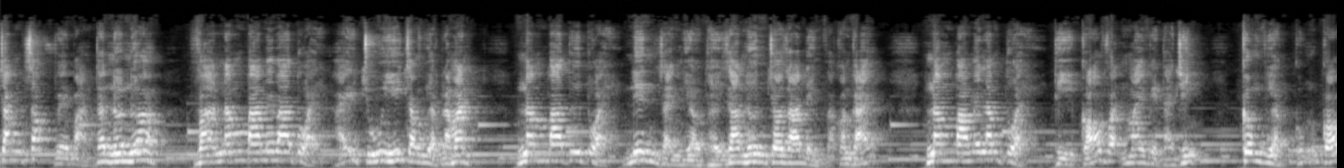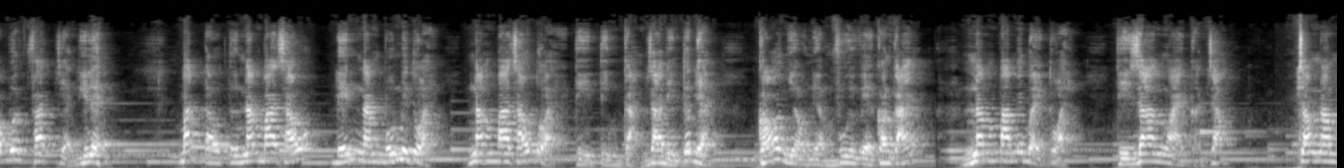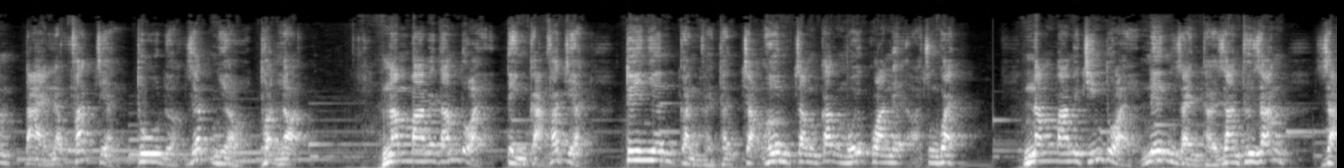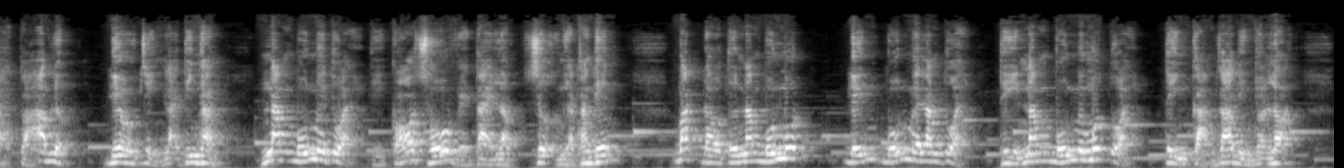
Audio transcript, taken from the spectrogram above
chăm sóc về bản thân hơn nữa. Và năm 33 tuổi, hãy chú ý trong việc làm ăn. Năm 34 tuổi nên dành nhiều thời gian hơn cho gia đình và con cái. Năm 35 tuổi thì có vận may về tài chính, công việc cũng có bước phát triển đi lên. Bắt đầu từ năm 36 đến năm 40 tuổi, năm 36 tuổi thì tình cảm gia đình tốt đẹp, có nhiều niềm vui về con cái. Năm 37 tuổi thì ra ngoài cẩn trọng. Trong năm tài lộc phát triển thu được rất nhiều thuận lợi. Năm 38 tuổi tình cảm phát triển, tuy nhiên cần phải thận trọng hơn trong các mối quan hệ ở xung quanh. Năm 39 tuổi nên dành thời gian thư giãn, giải tỏa áp lực, điều chỉnh lại tinh thần. Năm 40 tuổi thì có số về tài lộc, sự nghiệp thăng tiến. Bắt đầu từ năm 41 đến 45 tuổi thì năm 41 tuổi tình cảm gia đình thuận lợi,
